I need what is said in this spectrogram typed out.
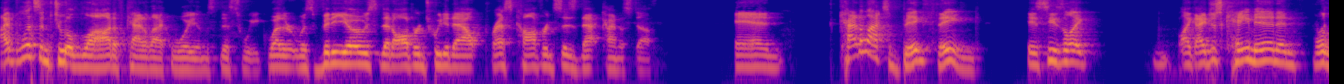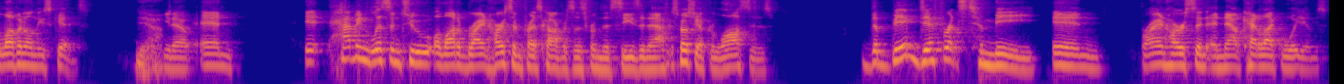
I've listened to a lot of Cadillac Williams this week, whether it was videos that Auburn tweeted out, press conferences, that kind of stuff. And Cadillac's big thing is he's like, like I just came in and we're loving on these kids. Yeah. You know, and it having listened to a lot of Brian Harsin press conferences from this season, especially after losses, the big difference to me in Brian Harsin, and now Cadillac Williams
